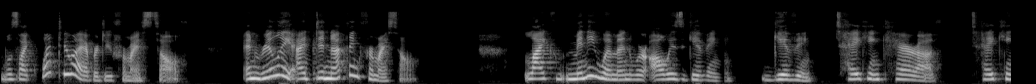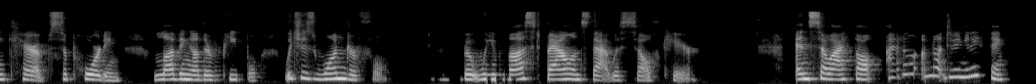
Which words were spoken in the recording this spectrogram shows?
was like, what do I ever do for myself? And really, I did nothing for myself like many women, we're always giving, giving, taking care of, taking care of, supporting, loving other people, which is wonderful. But we must balance that with self care. And so I thought, I don't, I'm not doing anything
